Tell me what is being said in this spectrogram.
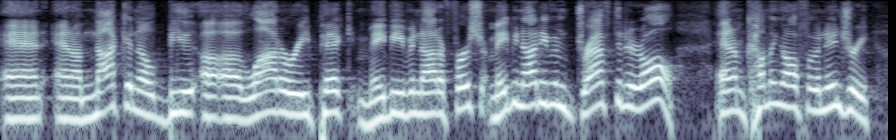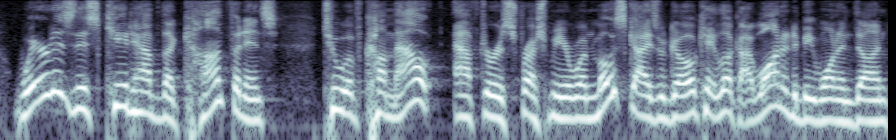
and, and I'm not going to be a, a, lottery pick, maybe even not a first, maybe not even drafted at all. And I'm coming off of an injury. Where does this kid have the confidence to have come out after his freshman year when most guys would go, okay, look, I wanted to be one and done.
